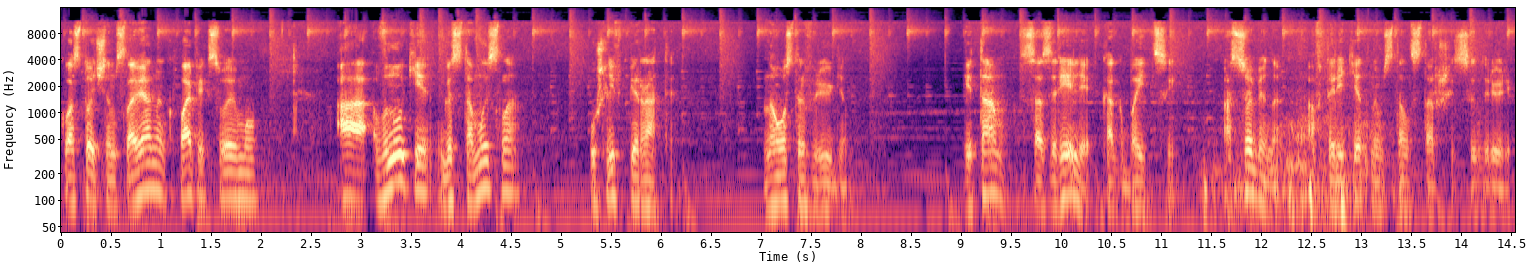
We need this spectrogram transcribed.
к восточным славянам, к папе к своему. А внуки Гостомысла ушли в пираты на остров Рюген. И там созрели как бойцы. Особенно авторитетным стал старший сын Рюрик.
